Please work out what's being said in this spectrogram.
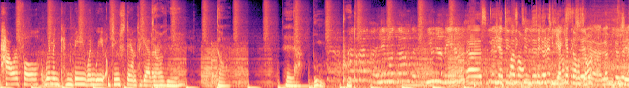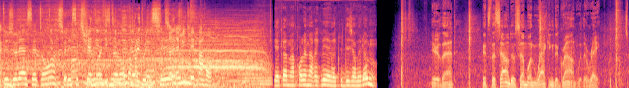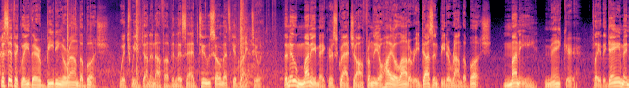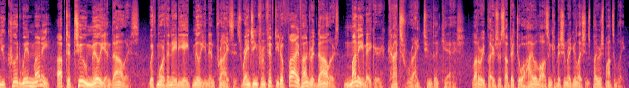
powerful women can be when we do stand together. Bienvenue dans la poudre. C'était il y a 3 ans. C'était il y a 14 ans. Que J'ai été violée à 7 ans, harcelée sexuellement à J'étais une 19 ans par un policier. Un ami de mes parents. Il y a quand même un problème à régler avec le désir de l'homme. Hear that? It's the sound of someone whacking the ground with a rake. Specifically, they're beating around the bush, which we've done enough of in this ad too, so let's get right to it. The new Moneymaker scratch off from the Ohio Lottery doesn't beat around the bush. Money Maker. Play the game and you could win money, up to $2 million. With more than 88 million in prizes ranging from 50 to $500, Moneymaker cuts right to the cash. Lottery players are subject to Ohio laws and commission regulations. Play responsibly.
